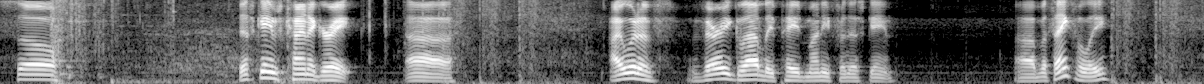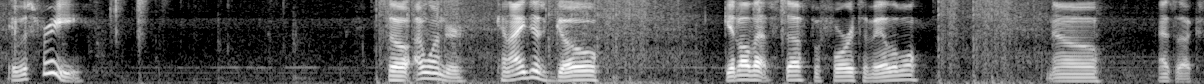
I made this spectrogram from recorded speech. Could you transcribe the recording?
So this game's kind of great. Uh, I would have very gladly paid money for this game. Uh, but thankfully, it was free. So I wonder, can I just go get all that stuff before it's available? No, that sucks.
